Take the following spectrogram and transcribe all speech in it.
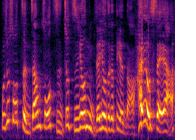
我就说整张桌子就只有你在用这个电脑，还有谁啊？”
